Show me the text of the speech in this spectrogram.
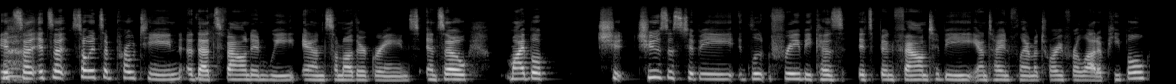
it's a it's a so it's a protein that's found in wheat and some other grains. And so my book cho- chooses to be gluten free because it's been found to be anti-inflammatory for a lot of people.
